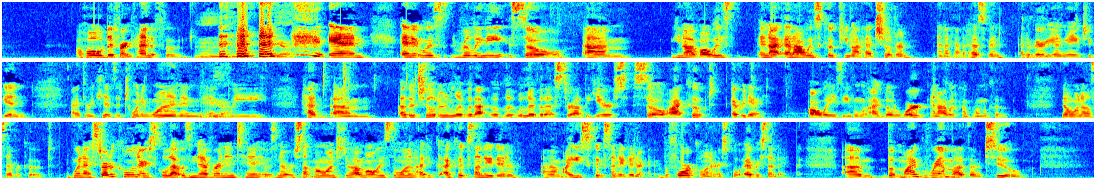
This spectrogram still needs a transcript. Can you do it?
a whole different kind of food. Mhm, yeah. and and it was really neat. So um, you know, I've always and I and I always cooked. You know, I had children and I had a husband at a very young age. Again, I had three kids at 21, and and Mm-hmm. Yeah. we had um, other children live with that live with us throughout the years. So I cooked every day, always. Even when I'd go to work and I would come home and cook. No one else ever cooked. When I started culinary school, that was never an intent. It was never something I wanted to do. I'm always the one. I, I cook Sunday dinner. Um, I used to cook Sunday dinner before culinary school every Sunday. Um, but my grandmother too,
